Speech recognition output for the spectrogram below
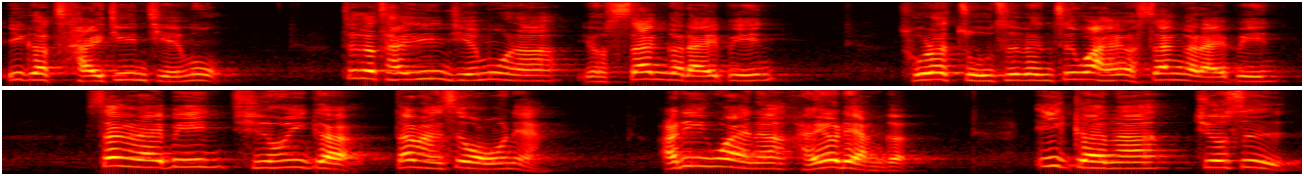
一个财经节目。这个财经节目呢，有三个来宾，除了主持人之外，还有三个来宾。三个来宾，其中一个当然是我俩。啊，另外呢还有两个，一个呢就是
